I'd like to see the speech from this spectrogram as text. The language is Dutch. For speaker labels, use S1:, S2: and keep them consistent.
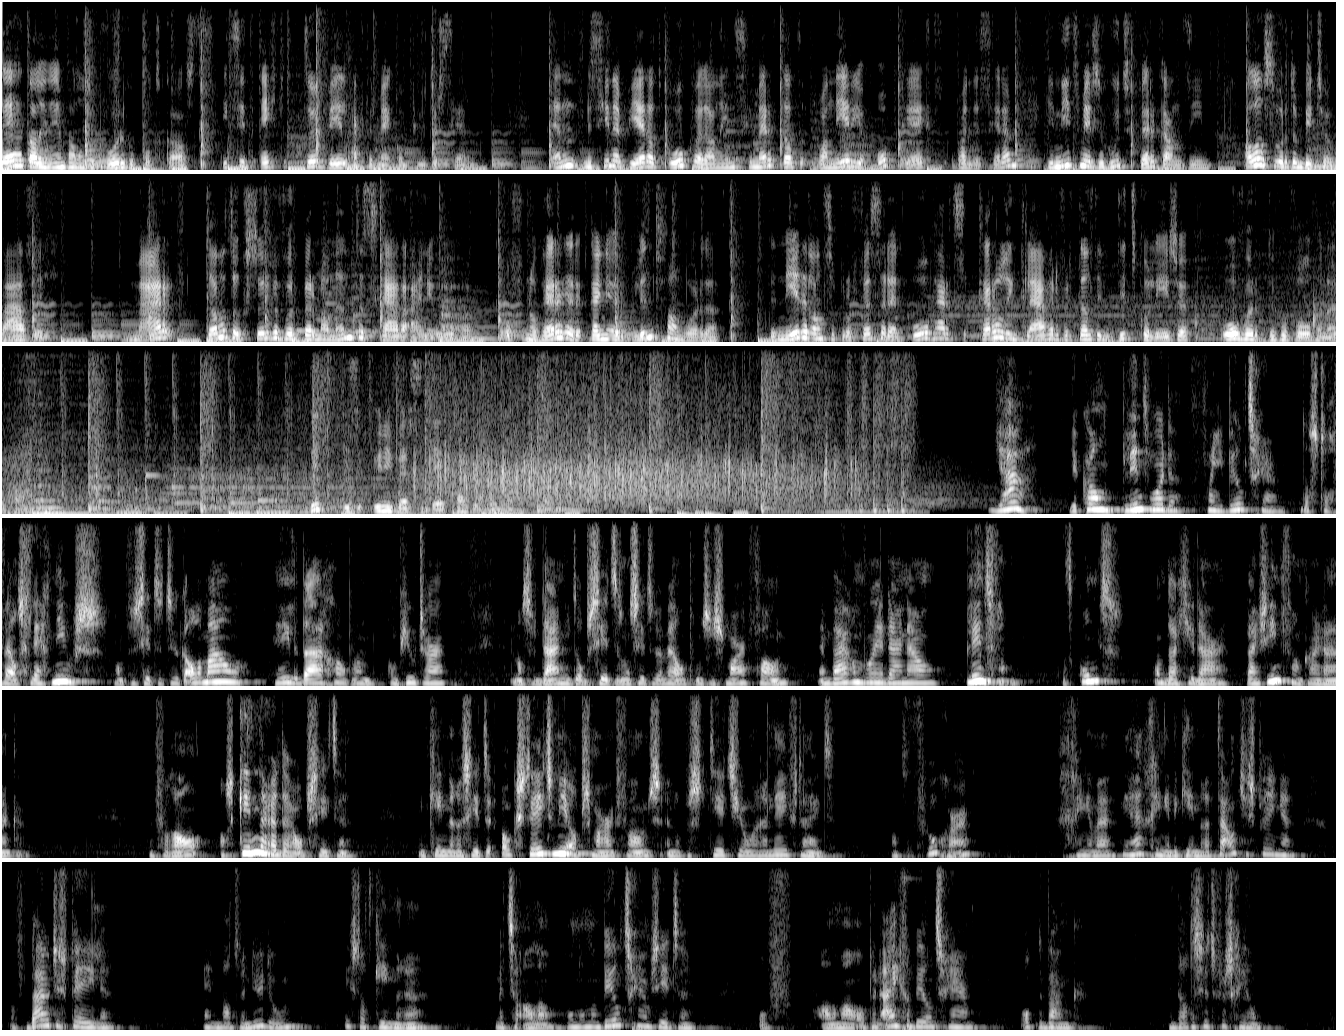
S1: zei het al in een van onze vorige podcasts. Ik zit echt te veel achter mijn computerscherm. En misschien heb jij dat ook wel al eens gemerkt dat wanneer je opkijkt van je scherm, je niet meer zo goed ver kan zien. Alles wordt een beetje wazig. Maar kan het ook zorgen voor permanente schade aan je ogen? Of nog erger, kan je er blind van worden? De Nederlandse professor en oogarts Caroline Klaver vertelt in dit college over de gevolgen ervan. Dit is de Universiteit van Vlaanderen.
S2: Ja, je kan blind worden van je beeldscherm. Dat is toch wel slecht nieuws. Want we zitten natuurlijk allemaal hele dagen op een computer. En als we daar niet op zitten, dan zitten we wel op onze smartphone. En waarom word je daar nou blind van? Dat komt omdat je daar bijziend van kan raken. En vooral als kinderen daarop zitten. En kinderen zitten ook steeds meer op smartphones en op een steeds jongere leeftijd. Want vroeger gingen, we, gingen de kinderen touwtjes springen of buiten spelen. En wat we nu doen, is dat kinderen met z'n allen rondom een beeldscherm zitten. Of allemaal op hun eigen beeldscherm op de bank. En dat is het verschil.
